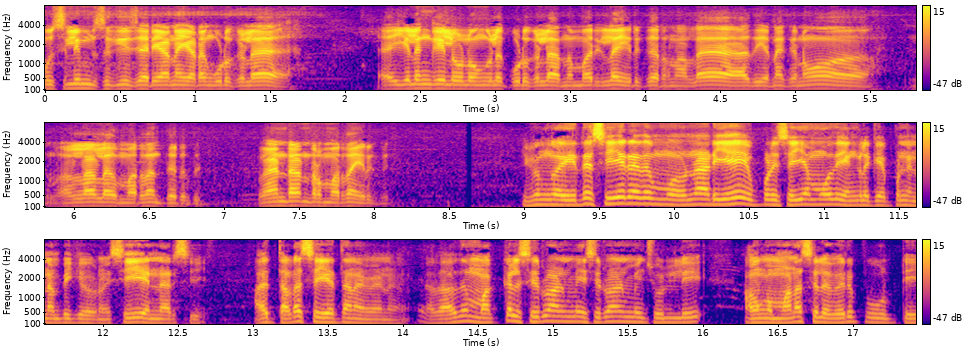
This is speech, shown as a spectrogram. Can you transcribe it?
முஸ்லீம்ஸுக்கு சரியான இடம் கொடுக்கல. இலங்கையில் உள்ளவங்களுக்கு கொடுக்கல. அந்த மாதிரிலாம் இருக்கிறதுனால அது எனக்கு என்னவோ நல்லா இல்லாத மாதிரி தான் தெரியுது. வேண்டான்ற மாதிரி தான் இருக்குது இவங்க இதை செய்கிறது முன்னாடியே இப்படி செய்யும் போது எங்களுக்கு எப்படி நம்பிக்கை வரும்? சிஎன்ஆர்சி அது தடை செய்யத்தானே வேணும். அதாவது மக்கள் சிறுபான்மையை சிறுபான்மை சொல்லி அவங்க மனசில் வெறுப்பு ஊட்டி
